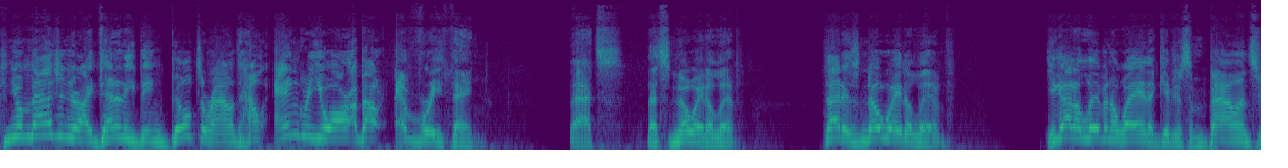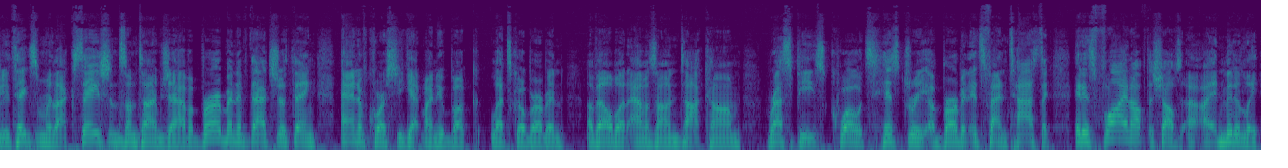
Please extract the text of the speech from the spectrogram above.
Can you imagine your identity being built around how angry you are about everything? That's that's no way to live. That is no way to live. You got to live in a way that gives you some balance, where you take some relaxation. Sometimes you have a bourbon if that's your thing. And of course, you get my new book, Let's Go Bourbon, available at Amazon.com. Recipes, quotes, history of bourbon. It's fantastic. It is flying off the shelves. Uh, admittedly,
